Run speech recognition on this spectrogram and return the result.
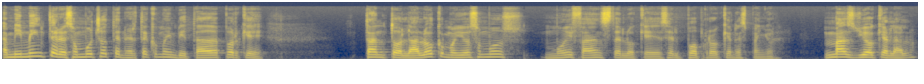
a mí me interesó mucho tenerte como invitada porque tanto Lalo como yo somos muy fans de lo que es el pop rock en español. Más yo que Lalo.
